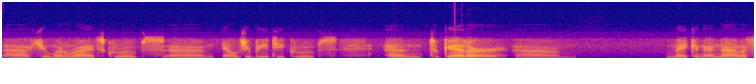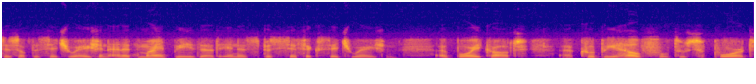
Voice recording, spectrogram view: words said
uh, human rights groups, um, LGBT groups, and together um, make an analysis of the situation. And it might be that in a specific situation, a boycott uh, could be helpful to support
